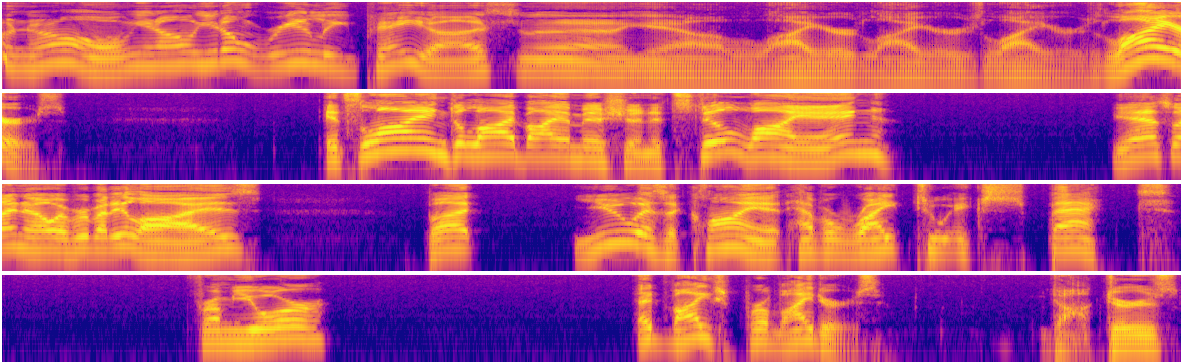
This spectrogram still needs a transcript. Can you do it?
don't know. You know, you don't really pay us. Uh, yeah, liar, liars, liars, liars. It's lying to lie by omission. It's still lying. Yes, I know everybody lies. But you as a client have a right to expect from your advice providers doctors,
